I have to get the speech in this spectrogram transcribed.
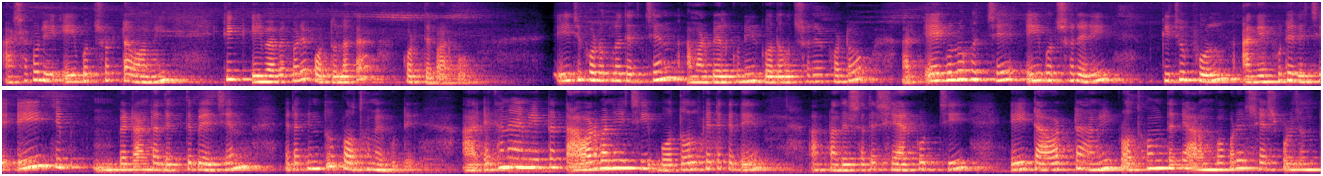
আশা করি এই বছরটাও আমি ঠিক এইভাবে করে পর্তুলাকা করতে পারব। এই যে ফটোগুলো দেখছেন, আমার ব্যালকনির গত বছরের ফটো। আর এগুলো হচ্ছে এই বছরেরই কিছু ফুল আগে ফুটে গেছে। এই যে প্যাটার্নটা দেখতে পেয়েছেন, এটা কিন্তু প্রথমে ফুটে। আর এখানে আমি একটা টাওয়ার বানিয়েছি, বোতল কেটে কেটে আপনাদের সাথে শেয়ার করছি। এই টাওয়ারটা আমি প্রথম থেকে আরম্ভ করে শেষ পর্যন্ত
